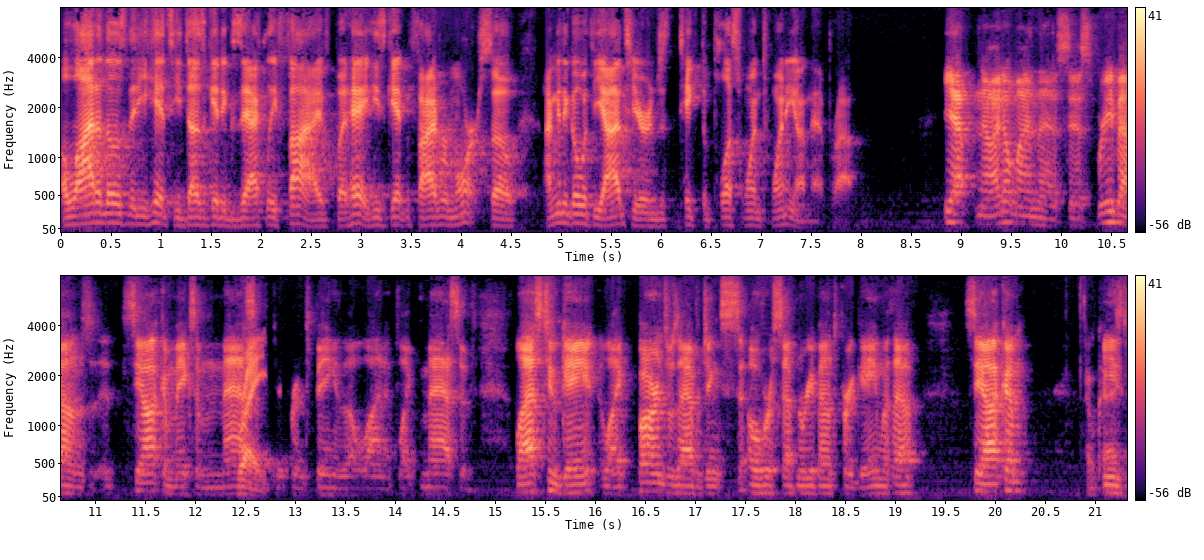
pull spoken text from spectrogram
a lot of those that he hits, he does get exactly five, but hey, he's getting five or more. So I'm going to go with the odds here and just take the plus 120 on that prop. Yeah, no, I don't mind that assist. Rebounds, Siakam makes a massive right. difference being in the lineup, like massive. Last two game, like Barnes was averaging over seven rebounds per game without Siakam. Okay. He's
